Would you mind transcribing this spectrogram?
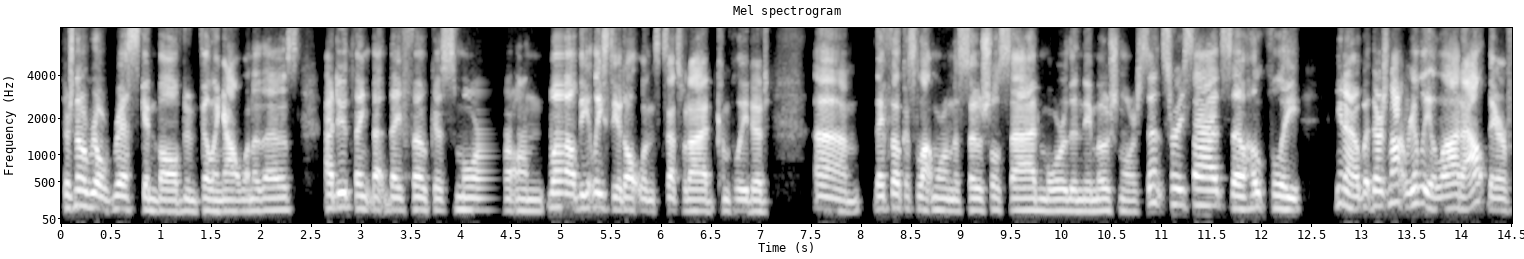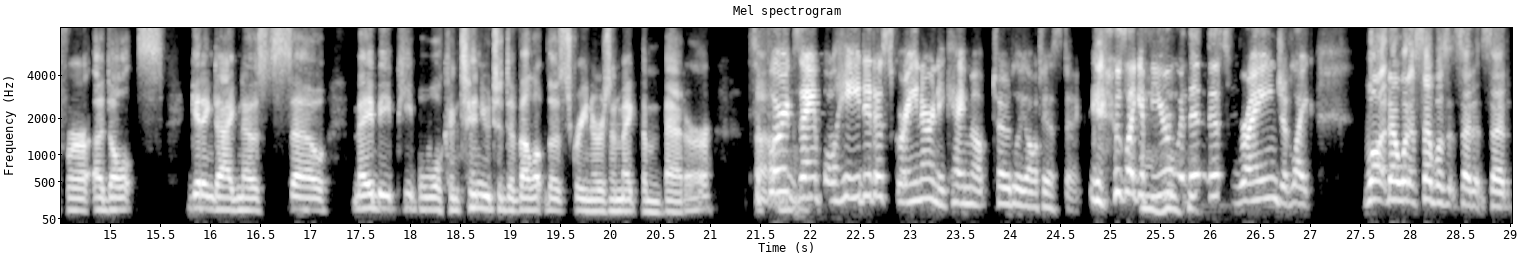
there's no real risk involved in filling out one of those. I do think that they focus more on, well, the, at least the adult ones, because that's what I had completed. Um, they focus a lot more on the social side more than the emotional or sensory side. So hopefully, you know, but there's not really a lot out there for adults getting diagnosed. So maybe people will continue to develop those screeners and make them better. So, for Um, example, he did a screener and he came up totally autistic. It was like if you're Mhm. within this range of like, Well, no, what it said was it said it said,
